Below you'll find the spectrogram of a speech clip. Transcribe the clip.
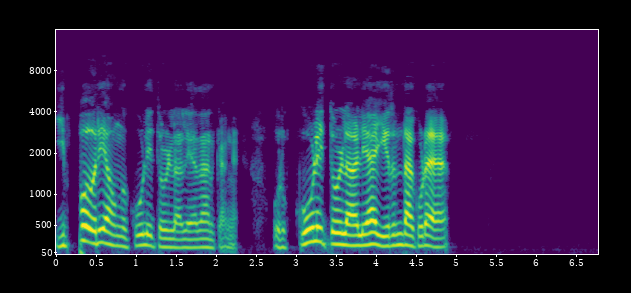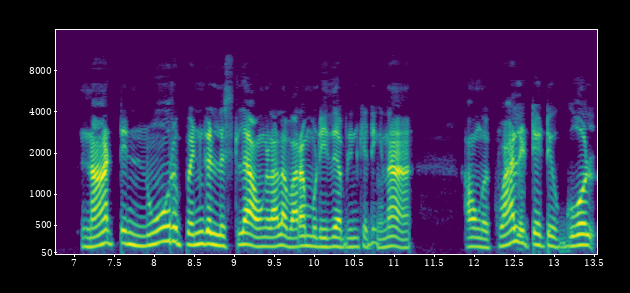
இப்போ வரையும் அவங்க கூலி தொழிலாளியாக தான் இருக்காங்க. ஒரு கூலி தொழிலாளியாக இருந்தால் கூட நாட்டின் நூறு பெண்கள் லிஸ்ட்டில் அவங்களால வர முடியுது அப்படின்னு கேட்டிங்கன்னா அவங்க குவாலிட்டேட்டிவ் கோல்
